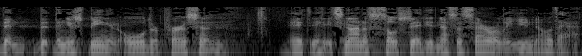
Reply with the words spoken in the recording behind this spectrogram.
than, than just being an older person. It, it, it's not associated necessarily. You know that.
